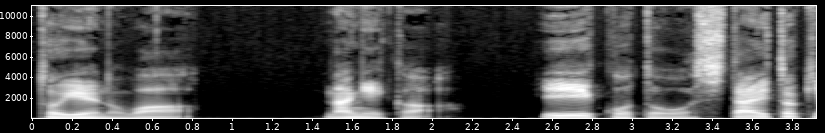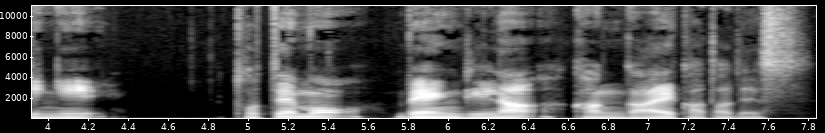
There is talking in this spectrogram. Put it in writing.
というのは何かいいことをしたいときにとても便利な考え方です。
